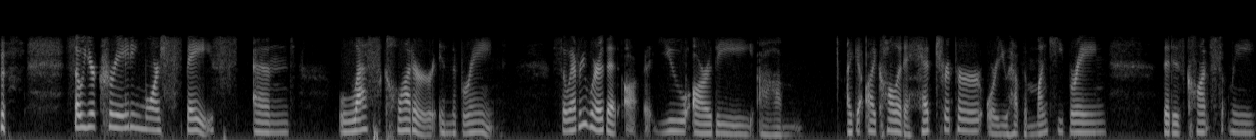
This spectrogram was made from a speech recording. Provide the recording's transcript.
so you're creating more space and less clutter in the brain. So everywhere that uh, you are the um I, I call it a head tripper or you have the monkey brain that is constantly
